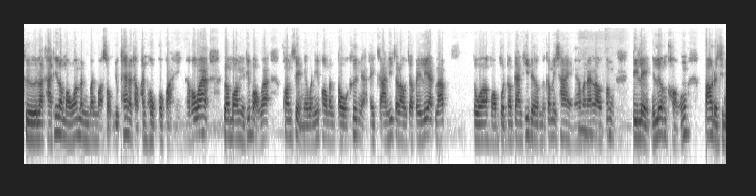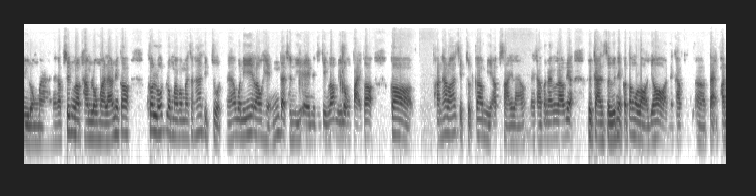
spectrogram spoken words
คือราคาที่เรามองว่ามันมันเหมาะสมอยู่แค่แถวๆพันหกกว่าๆเองนะเพราะว่าเรามองอย่างที่บอกว่าความเสี่ยงเนี่ยวันนี้พอมันโตขึ้นเนี่ยไอการที่จะเราจะไปเรียกรับ ตัวของผลตอบแทนที่เดิมมันก็ไม่ใช่นะครับเพราะฉะนั้นเราต้องดีเลย์ในเรื่องของเป้าดัชนีลงมานะครับ ซึ่งเราทำลงมาแล้วเนี่ยก็ก็ลดลงมาประมาณสักห้าสิบจุดนะวันนี้เราเห็นดัชนีเองเนี่ยจริงๆ รอบนี้ลงไปก็ก็พันห้าร้อยห้าสิบจุดก็มีอัพไซด์แล้วนะครับเพราะฉะนั้นแล้วเนี่ยคือการซื้อเนี่ยก็ต้องรอย่อนะครับ แตะพัน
